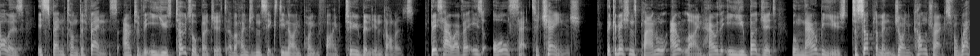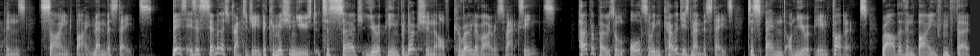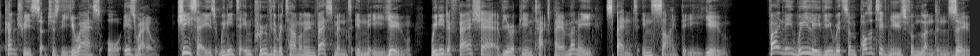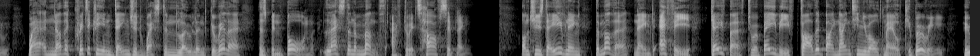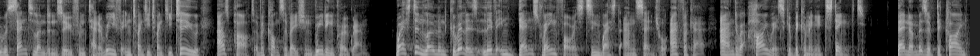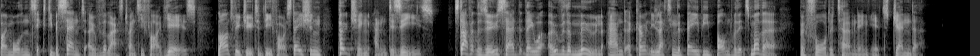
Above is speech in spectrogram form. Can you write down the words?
is spent on defence out of the EU's total budget of $169.52 billion. This, however, is all set to change. The Commission's plan will outline how the EU budget will now be used to supplement joint contracts for weapons signed by member states. This is a similar strategy the Commission used to surge European production of coronavirus vaccines. Her proposal also encourages member states to spend on European products, rather than buying from third countries such as the US or Israel. She says we need to improve the return on investment in the EU. We need a fair share of European taxpayer money spent inside the EU. Finally, we leave you with some positive news from London Zoo, where another critically endangered western lowland gorilla has been born, less than a month after its half sibling. On Tuesday evening, the mother, named Effie, gave birth to a baby fathered by 19 year old male Kiburi, who was sent to London Zoo from Tenerife in 2022 as part of a conservation breeding programme. Western lowland gorillas live in dense rainforests in West and Central Africa and are at high risk of becoming extinct. Their numbers have declined by more than 60% over the last 25 years, largely due to deforestation, poaching, and disease. Staff at the zoo said that they were over the moon and are currently letting the baby bond with its mother before determining its gender.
